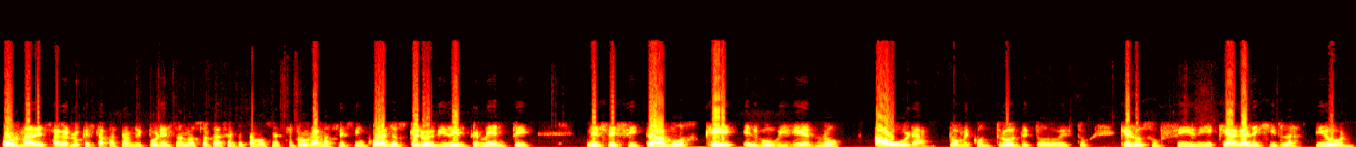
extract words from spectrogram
forma de saber lo que está pasando. Y por eso nosotras empezamos este programa hace cinco años, pero evidentemente necesitamos que el gobierno ahora tome control de todo esto, que lo subsidie, que haga legislación,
